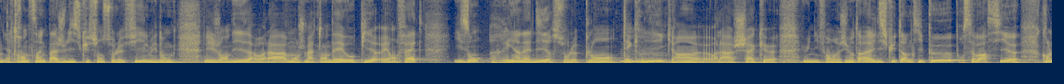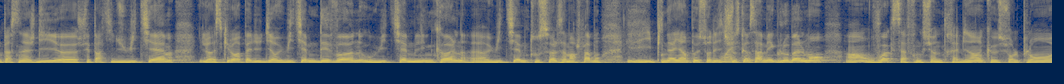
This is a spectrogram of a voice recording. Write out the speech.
Il y a 35 pages de discussion sur le film et donc les gens disent ah voilà bon je m'attendais au pire. Et en fait ils ont rien à dire sur le plan technique hein, euh, voilà chaque euh, uniforme régimentaire. Ils discutent un petit peu pour savoir si euh, quand le personnage dit euh, je fais partie du 8e il est-ce qu'il aurait pas dû dire 8e Devon ou 8e Lincoln euh, 8e tout seul ça marche pas. Bon il, il pinaille un peu sur des Ouais. choses comme ça mais globalement hein, on voit que ça fonctionne très bien que sur le plan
